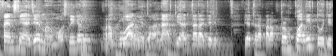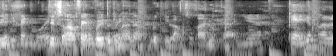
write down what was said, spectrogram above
fansnya aja emang mostly kan perempuan gitu perempuan. nah di antara jadi di antara para perempuan itu jadi jadi fanboy jadi seorang fanboy itu gimana menurut Gilang? suka dukanya kayaknya kalau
